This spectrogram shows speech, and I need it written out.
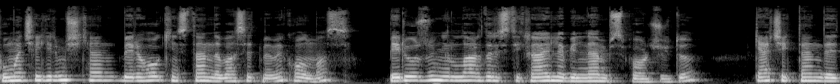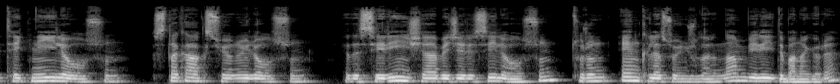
Bu maça girmişken Barry Hawkins'ten de bahsetmemek olmaz. Barry uzun yıllardır istikrarıyla bilinen bir sporcuydu. Gerçekten de tekniğiyle olsun, staka aksiyonuyla olsun ya da seri inşa becerisiyle olsun turun en klas oyuncularından biriydi bana göre.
